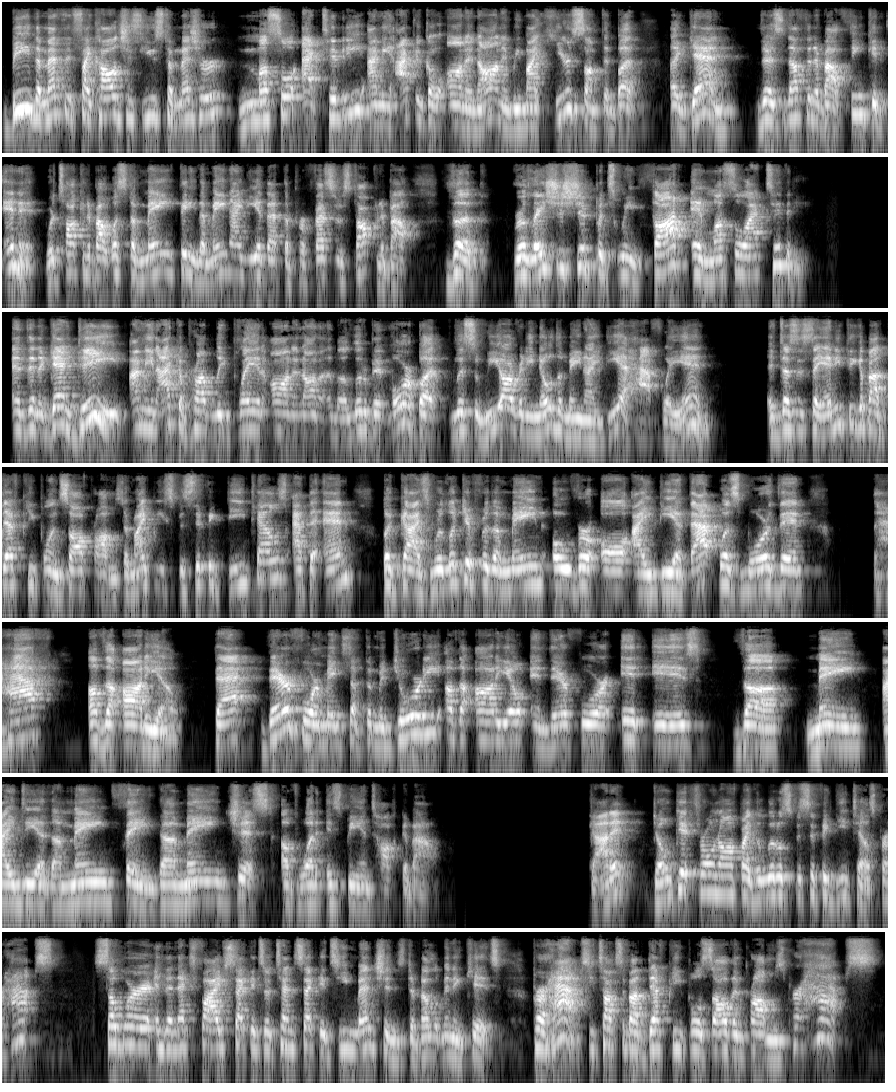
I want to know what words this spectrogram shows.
B, the method psychologists use to measure muscle activity. I mean, I could go on and on and we might hear something, but again, there's nothing about thinking in it. We're talking about what's the main thing, the main idea that the professor's talking about the relationship between thought and muscle activity. And then again, D, I mean, I could probably play it on and on a little bit more, but listen, we already know the main idea halfway in. It doesn't say anything about deaf people and solve problems. There might be specific details at the end, but guys, we're looking for the main overall idea. That was more than half of the audio. That therefore makes up the majority of the audio, and therefore it is the main idea, the main thing, the main gist of what is being talked about. Got it? Don't get thrown off by the little specific details. Perhaps somewhere in the next five seconds or 10 seconds, he mentions development in kids. Perhaps he talks about deaf people solving problems. Perhaps.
